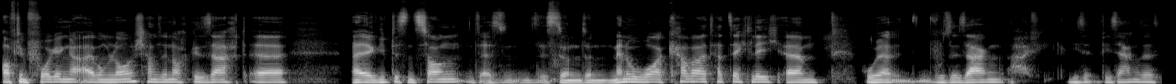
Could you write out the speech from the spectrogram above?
auf dem Vorgängeralbum Launch haben sie noch gesagt, äh, äh, gibt es einen Song, das ist so ein, so ein Manowar-Cover tatsächlich, ähm, wo, wo sie sagen, ah, wie, wie sagen sie es?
